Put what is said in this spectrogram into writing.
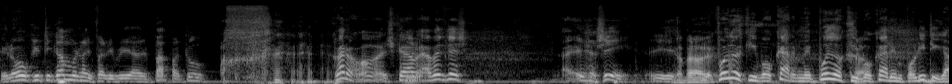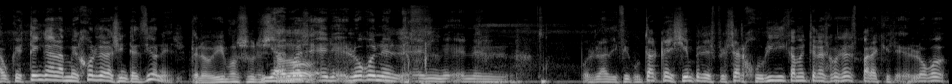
que luego criticamos la infalibilidad del Papa, tú. Claro, es que a, veces es así. No, pero- me puedo equivocar, me puedo equivocar en política, aunque tenga la mejor de las intenciones. Pero vivimos un Y estado... además, en- luego en el, en, en el- pues la dificultad que hay siempre de expresar jurídicamente las cosas para que luego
